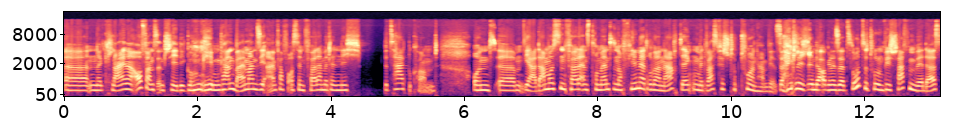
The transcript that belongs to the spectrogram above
äh, eine kleine Aufwandsentschädigung geben kann, weil man sie einfach aus den Fördermitteln nicht bezahlt bekommt. Und ähm, ja, da müssen Förderinstrumente noch viel mehr drüber nachdenken, mit was für Strukturen haben wir jetzt eigentlich in der Organisation zu tun und wie schaffen wir das,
